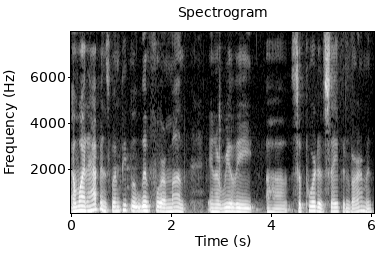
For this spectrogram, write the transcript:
And what happens when people live for a month in a really uh, supportive, safe environment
